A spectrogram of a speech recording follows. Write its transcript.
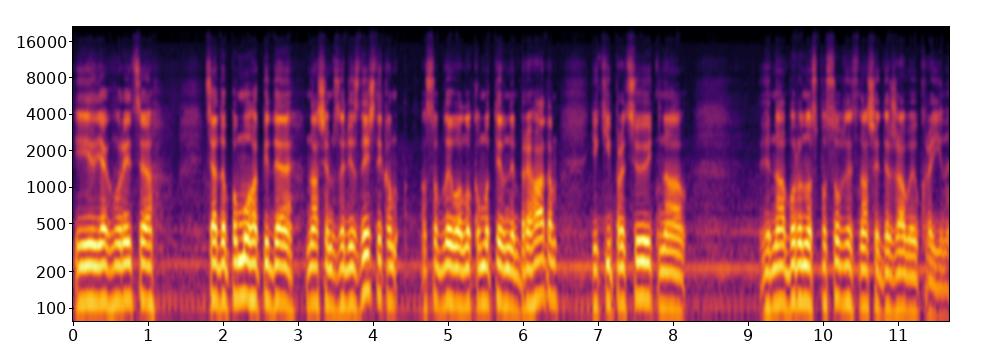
і, як говориться, ця допомога піде нашим залізничникам, особливо локомотивним бригадам, які працюють на, на обороноспособність нашої держави України.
